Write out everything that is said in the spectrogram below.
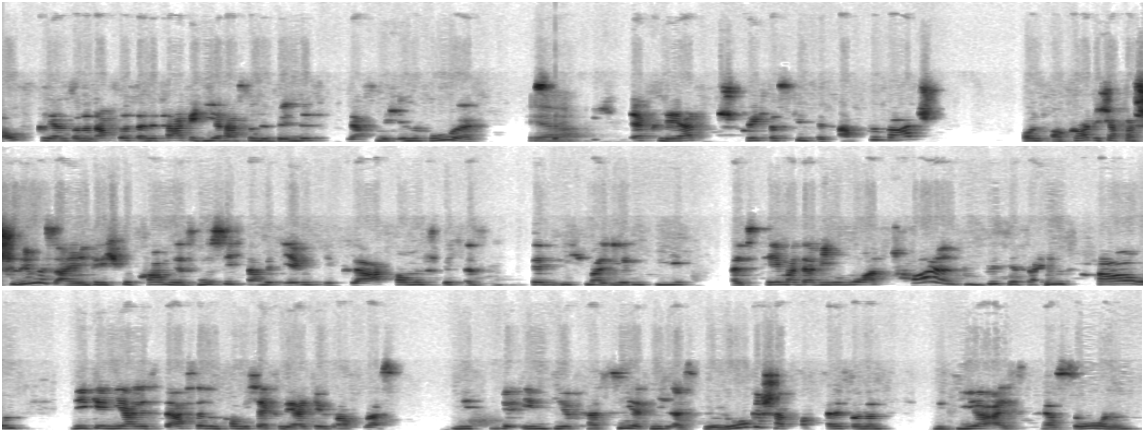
aufklären, sondern auch, du hast deine Tage, hier hast du eine Binde, lass mich in Ruhe. Ja. nicht erklärt, sprich, das Kind wird abgewatscht und oh Gott, ich habe was Schlimmes eigentlich bekommen, jetzt muss ich damit irgendwie klarkommen, sprich, es ist nicht mal irgendwie als Thema da wie, wow, toll, du bist jetzt eine Frau und wie genial ist das denn? Und komm, ich erkläre dir überhaupt, was mit dir in dir passiert. Nicht als biologischer Prozess, sondern mit dir als Person.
